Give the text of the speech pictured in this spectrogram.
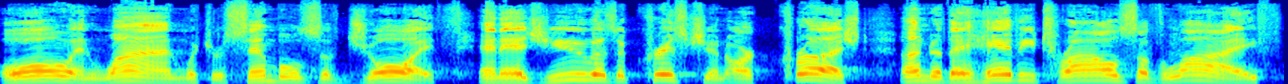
oil and wine, which are symbols of joy. And as you as a Christian are crushed under the heavy trials of life,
